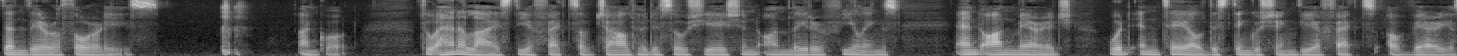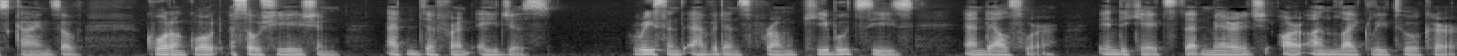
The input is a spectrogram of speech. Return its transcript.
than their authorities, unquote. To analyze the effects of childhood association on later feelings and on marriage would entail distinguishing the effects of various kinds of quote unquote association at different ages. Recent evidence from kibbutzes and elsewhere indicates that marriage are unlikely to occur,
